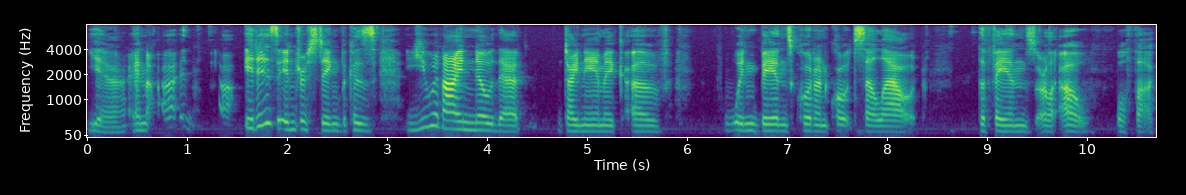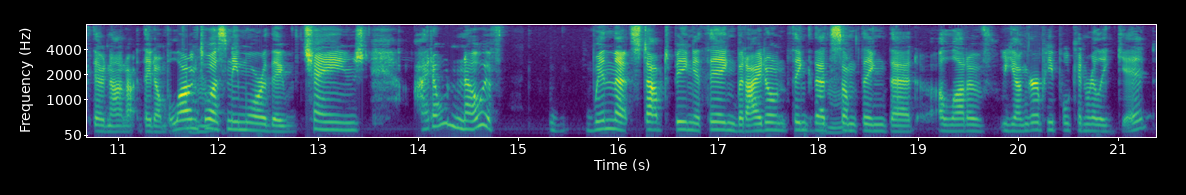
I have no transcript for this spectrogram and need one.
Yeah, and I, it is interesting because you and I know that dynamic of when bands quote unquote sell out, the fans are like, "Oh, well fuck they're not they don't belong mm-hmm. to us anymore they've changed i don't know if when that stopped being a thing but i don't think that's mm-hmm. something that a lot of younger people can really get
